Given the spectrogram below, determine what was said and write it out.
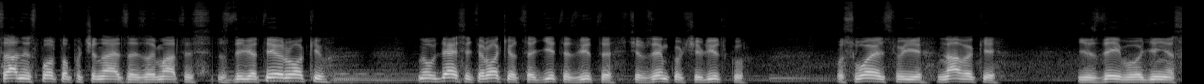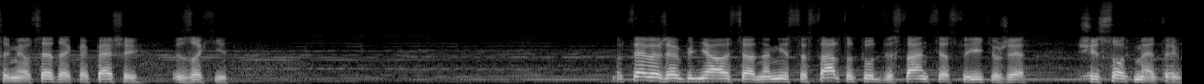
Санним спортом починається займатися з 9 років. Ну, в 10 років це діти звідти чи взимку, чи влітку освоюють свої навики їзди і володіння самі. Оце так як перший захід. Ну, Це вже піднялися на місце старту. Тут дистанція стоїть вже 600 метрів.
